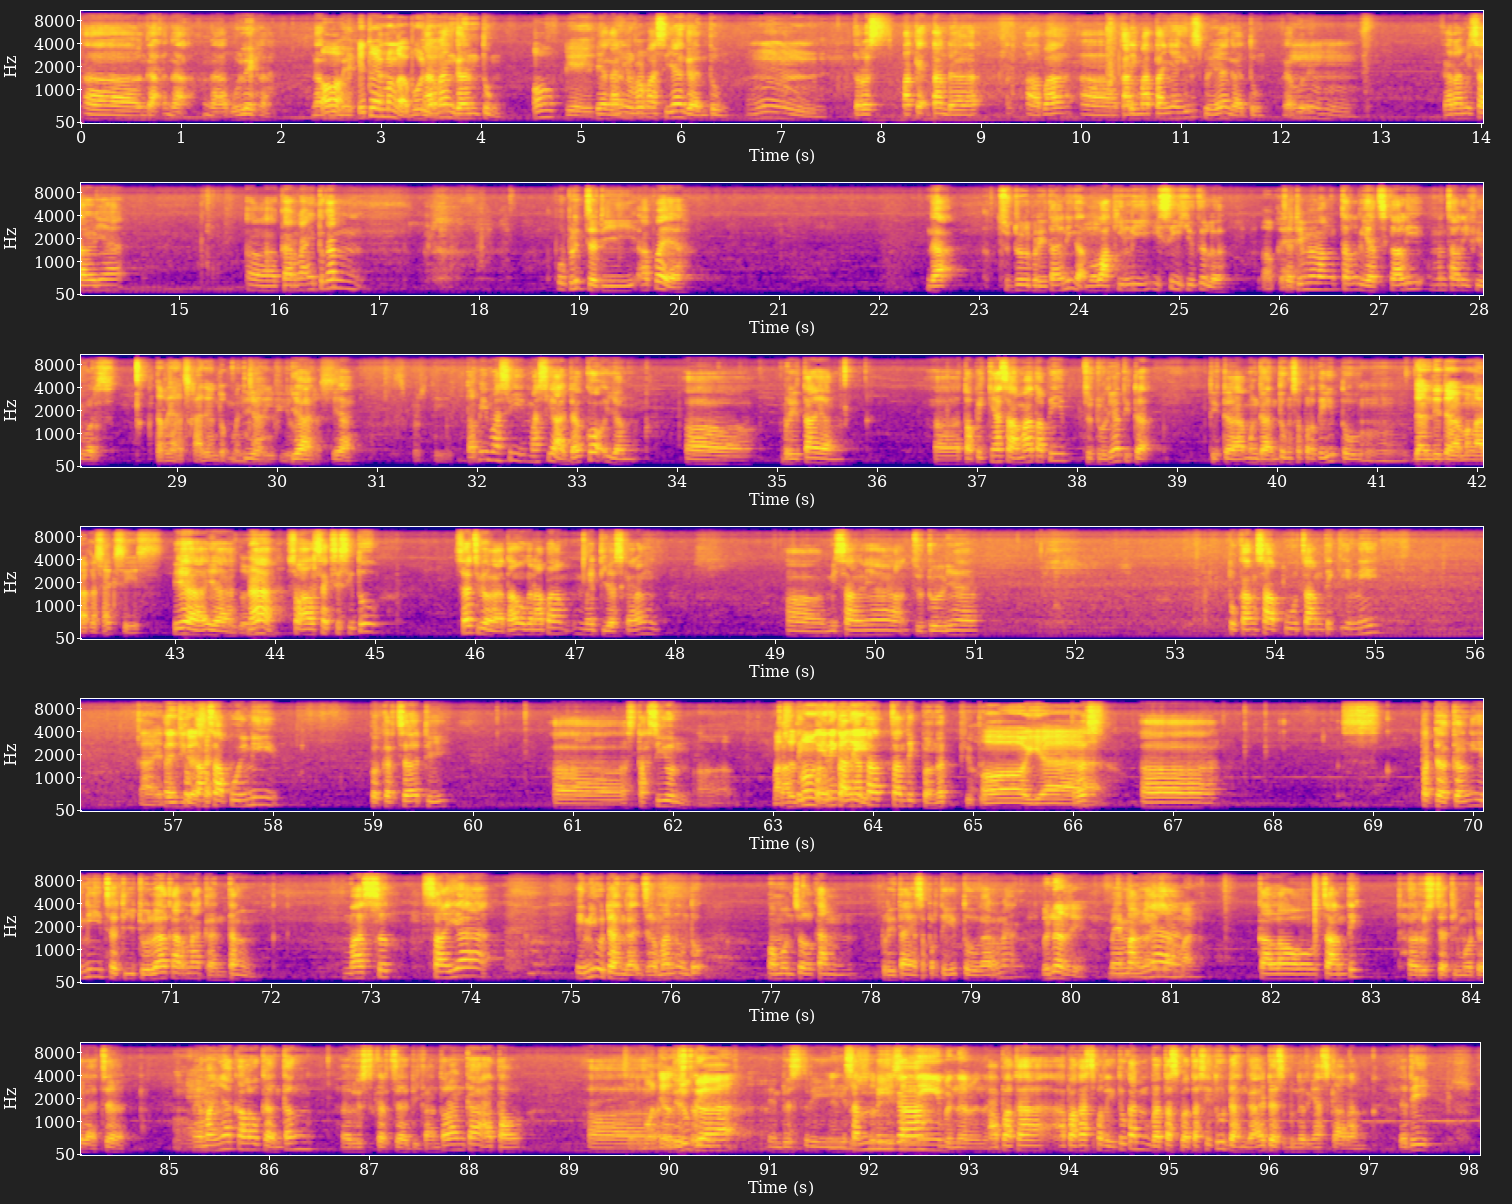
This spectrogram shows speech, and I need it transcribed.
uh, nggak nggak nggak boleh lah nggak Oh, boleh itu emang nggak boleh. karena gantung Oke. itu ya kan informasinya gantung Hmm. terus pakai tanda apa uh, kalimat tanya gitu sebenarnya gantung nggak boleh Hmm. karena misalnya eh, karena itu kan publik jadi apa ya nggak judul berita ini nggak mewakili isi gitu loh Oke. jadi memang terlihat sekali mencari viewers terlihat sekali untuk mencari Iya, viewers. ya, ya. Seperti itu. tapi masih masih ada kok yang eh, berita yang eh, topiknya sama tapi judulnya tidak tidak menggantung seperti itu Dan tidak mengarah ke seksis. Iya, iya. Nah, soal seksis itu saya juga nggak tahu kenapa media sekarang eh, misalnya judulnya tukang sapu cantik ini, Nah, itu eh, juga tukang sapu ini bekerja di eh, stasiun. Cantik maksudmu banget, ini kali. ternyata cantik banget gitu. Oh iya. Terus s- pedagang ini jadi idola karena ganteng. Maksud saya ini udah nggak zaman untuk memunculkan berita yang seperti itu karena bener sih. Memangnya- kalau cantik harus jadi model aja. Ya. Memangnya kalau ganteng harus kerja di kantoran kah atau eh, Jadi model industri, juga. industri, Industri seni kah? seni bener bener. apakah apakah seperti itu kan batas-batas itu udah nggak ada sebenarnya sekarang jadi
